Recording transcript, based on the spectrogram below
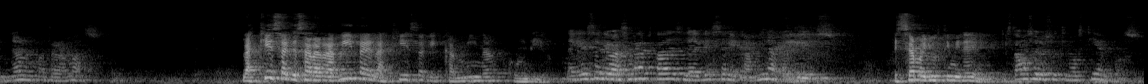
y no lo encontraron más. La Chiesa che sarà rapita è la Chiesa che cammina con Dio. La iglesia que va a ser raptada es la iglesia que camina con Dios. E siamo agli ultimi tempi. Estamos en los últimos tiempos.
